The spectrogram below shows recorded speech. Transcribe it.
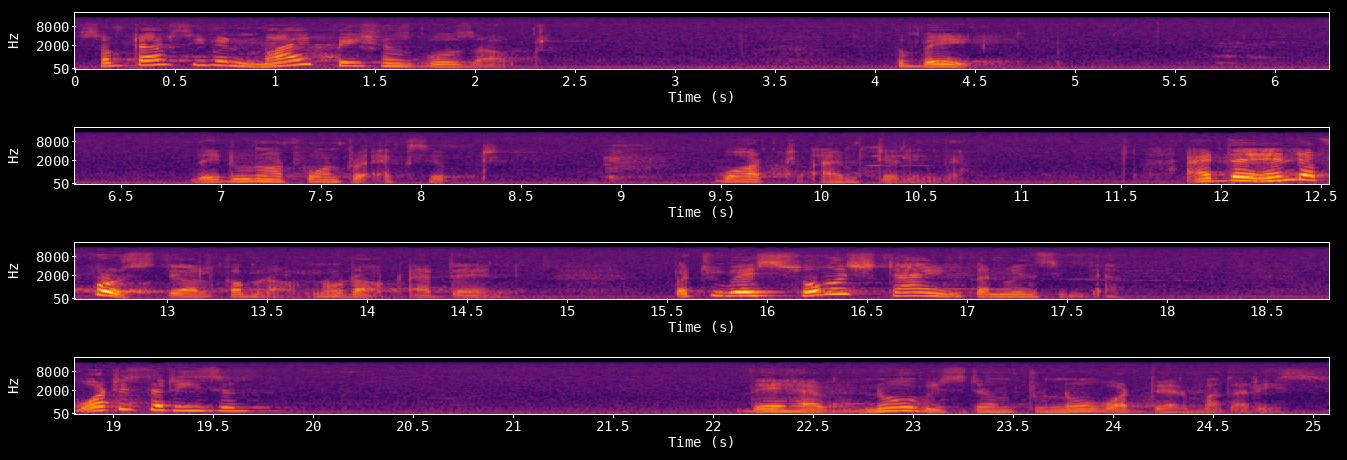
Sometimes even my patience goes out. The way they do not want to accept what I am telling them. At the end, of course, they all come round, no doubt, at the end. But you waste so much time convincing them. What is the reason? They have no wisdom to know what their mother is.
